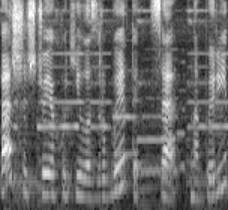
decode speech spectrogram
Перше, що я хотіла зробити, це наперед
